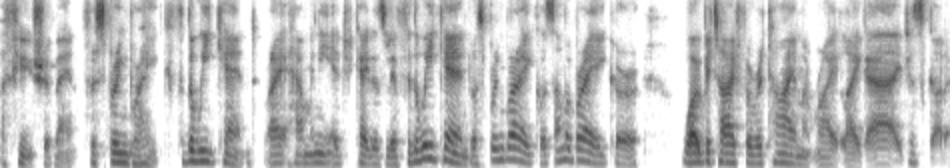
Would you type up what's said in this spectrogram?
a future event, for spring break, for the weekend, right? How many educators live for the weekend or spring break or summer break or woe betide for retirement, right? Like, ah, I just gotta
